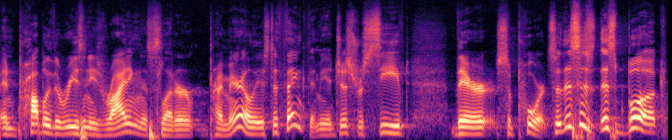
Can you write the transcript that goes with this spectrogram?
And probably the reason he's writing this letter primarily is to thank them. He had just received their support. So this is this book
